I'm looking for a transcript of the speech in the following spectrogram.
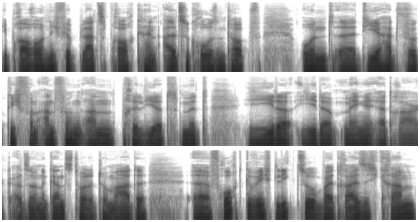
Die braucht auch nicht viel Platz, braucht keinen allzu großen Topf und äh, die hat wirklich von Anfang an brilliert mit jeder, jeder Menge Ertrag. Also eine ganz tolle Tomate. Äh, Fruchtgewicht liegt so bei 30 Gramm,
